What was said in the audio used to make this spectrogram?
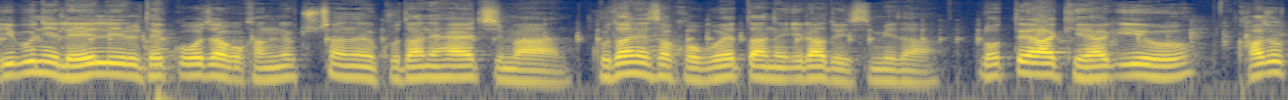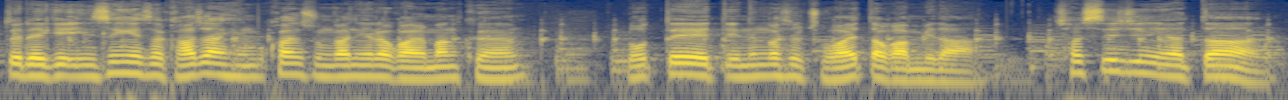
이분이 레일리를 데리고 오자고 강력 추천을 구단에 하였지만 구단에서 거부했다는 일화도 있습니다. 롯데와 계약 이후 가족들에게 인생에서 가장 행복한 순간이라고 할 만큼 롯데에 뛰는 것을 좋아했다고 합니다. 첫 시즌이었던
